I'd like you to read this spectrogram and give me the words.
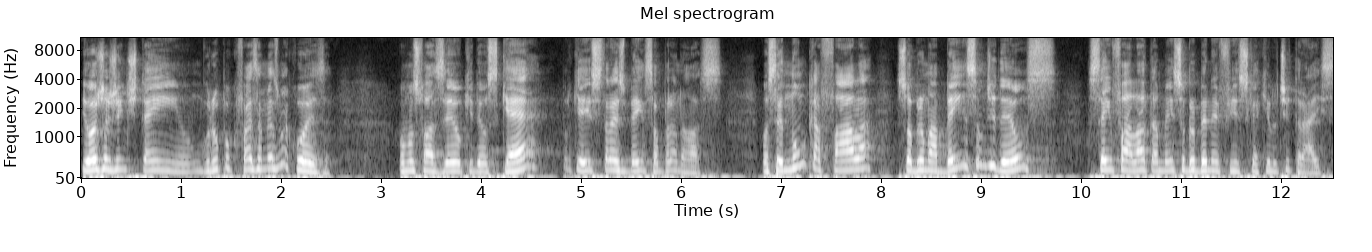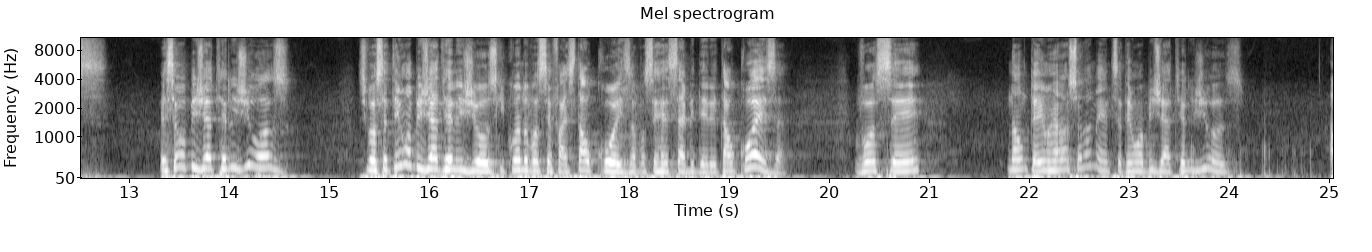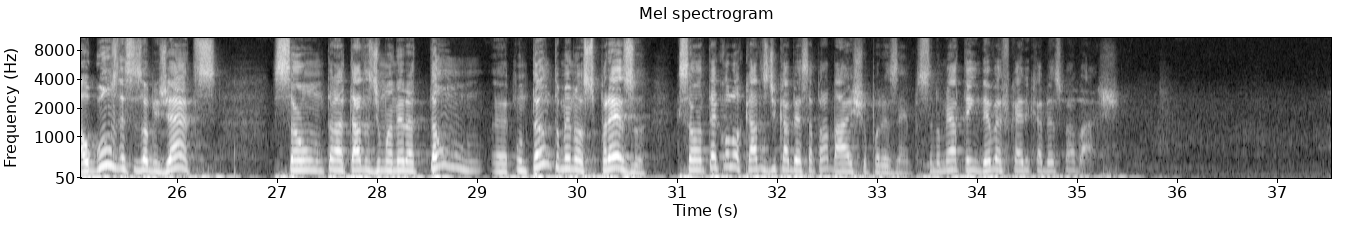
E hoje a gente tem um grupo que faz a mesma coisa. Vamos fazer o que Deus quer, porque isso traz bênção para nós. Você nunca fala sobre uma bênção de Deus sem falar também sobre o benefício que aquilo te traz. Esse é um objeto religioso. Se você tem um objeto religioso que quando você faz tal coisa, você recebe dele tal coisa, você não tem um relacionamento, você tem um objeto religioso. Alguns desses objetos são tratados de maneira tão é, com tanto menosprezo que são até colocados de cabeça para baixo, por exemplo. Se não me atender, vai ficar de cabeça para baixo.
